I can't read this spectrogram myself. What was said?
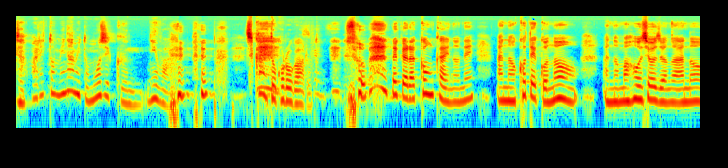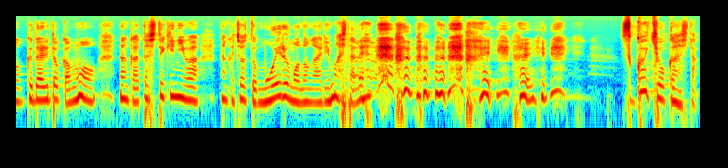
じゃあ割と南ともじくんには 近いところがあるそう。だから今回のね、あの、コテコの、あの、魔法少女のあの、下りとかも、なんか私的には、なんかちょっと燃えるものがありましたね。はい、はい。すっごい共感した。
